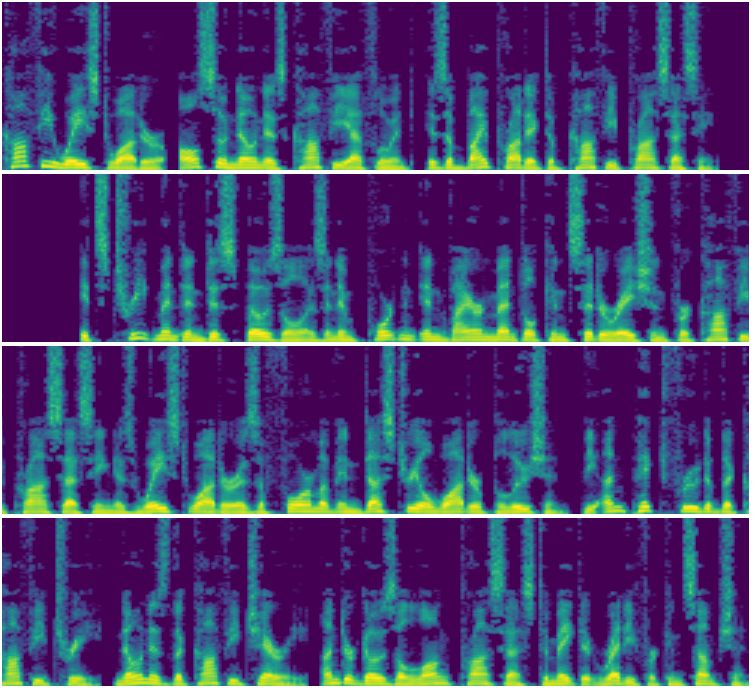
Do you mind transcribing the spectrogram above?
Coffee wastewater, also known as coffee effluent, is a byproduct of coffee processing. Its treatment and disposal is an important environmental consideration for coffee processing as wastewater is a form of industrial water pollution. The unpicked fruit of the coffee tree, known as the coffee cherry, undergoes a long process to make it ready for consumption.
